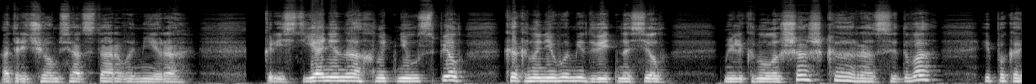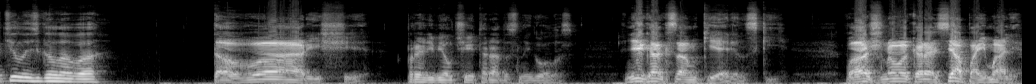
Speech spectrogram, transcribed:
отречемся от старого мира». Крестьянин ахнуть не успел, как на него медведь насел. Мелькнула шашка, раз и два, и покатилась голова. «Товарищи!» — проревел чей-то радостный голос. «Не как сам Керенский. Важного карася поймали.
